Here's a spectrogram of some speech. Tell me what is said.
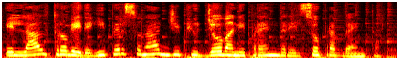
e l'altro vede i personaggi più giovani prendere il sopravvento.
